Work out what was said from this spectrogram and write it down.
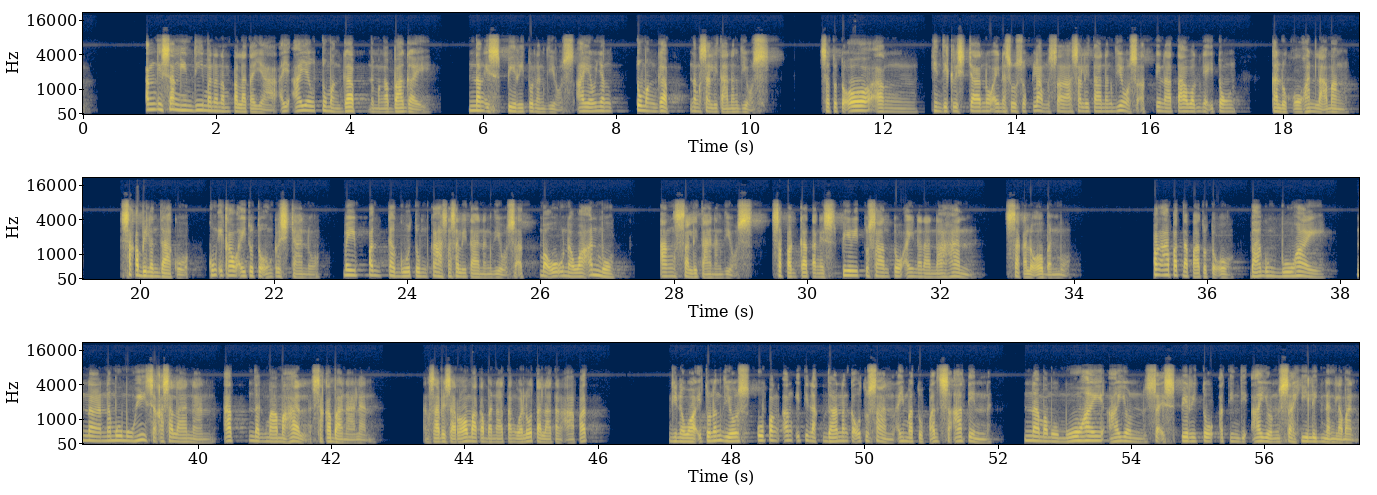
Ang isang hindi mananampalataya ay ayaw tumanggap ng mga bagay ng Espiritu ng Diyos. Ayaw niyang tumanggap ng salita ng Diyos. Sa totoo, ang hindi kristyano ay nasusuklam sa salita ng Diyos at tinatawag niya itong kalukuhan lamang. Sa kabilang dako, kung ikaw ay totoong kristyano, may pagkagutom ka sa salita ng Diyos at mauunawaan mo ang salita ng Diyos sapagkat ang Espiritu Santo ay nananahan sa kalooban mo. Pang-apat na patotoo, bagong buhay na namumuhi sa kasalanan at nagmamahal sa kabanalan. Ang sabi sa Roma, Kabanatang 8, Talatang 4, Ginawa ito ng Diyos upang ang itinakda ng kautusan ay matupad sa atin na mamumuhay ayon sa Espiritu at hindi ayon sa hilig ng laman.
